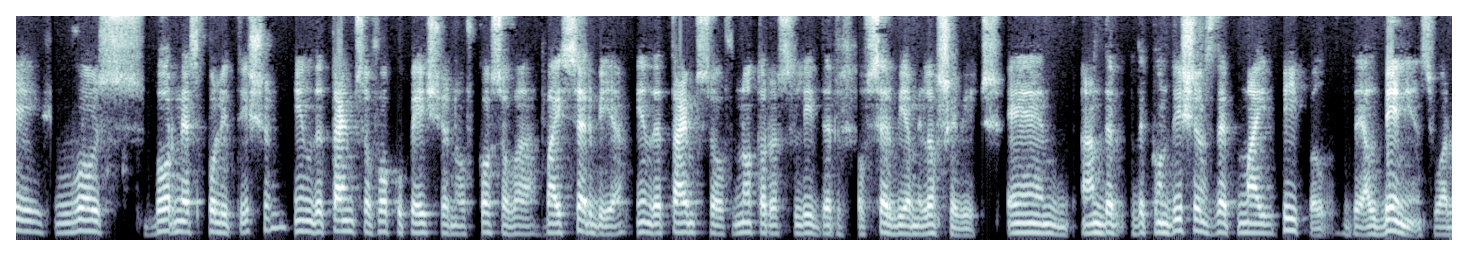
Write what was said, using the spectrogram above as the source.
I was born as politician in the times of occupation of Kosovo by Serbia, in the times of notorious leader of Serbia Milosevic, and under the conditions that my people, the Albanians, who are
